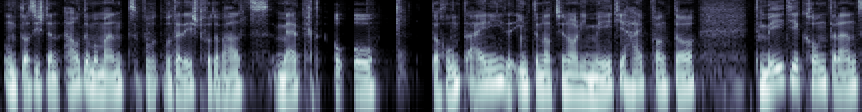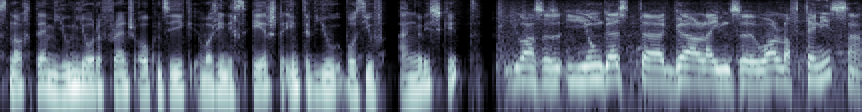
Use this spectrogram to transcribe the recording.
Und das ist dann auch der Moment, wo, wo der Rest der Welt merkt, oh oh, da kommt eine, der internationale Medienhype fängt an. Die Medienkonferenz nach dem Junioren French Open Sieg, wahrscheinlich das erste Interview, wo sie auf Englisch gibt. You are the youngest uh, girl in the world of tennis. Uh,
